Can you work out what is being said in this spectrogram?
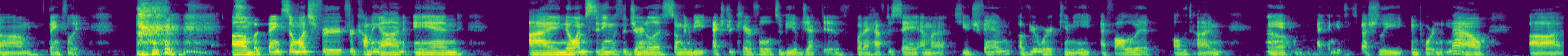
um, thankfully. um, but thanks so much for for coming on. And I know I'm sitting with a journalist, so I'm going to be extra careful to be objective. But I have to say, I'm a huge fan of your work, Kimmy. I follow it all the time. And I think it's especially important now uh,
